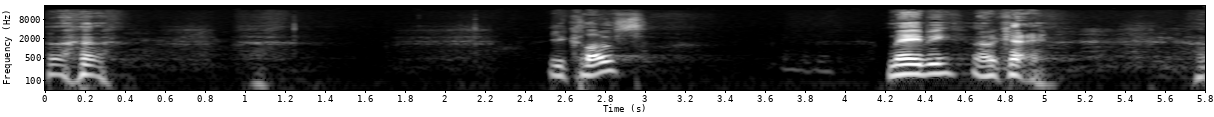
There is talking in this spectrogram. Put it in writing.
you close? Maybe? Okay.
